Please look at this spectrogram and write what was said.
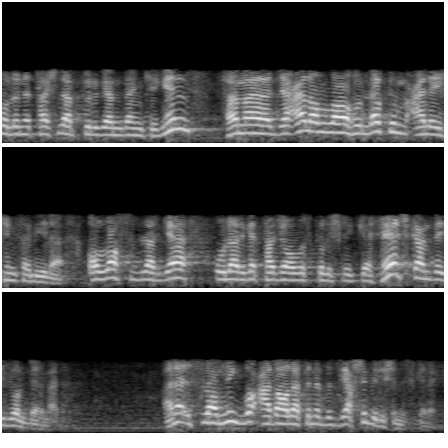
qo'lini tashlab turgandan keyin olloh sizlarga ularga tajovuz qilishlikka hech qanday yo'l bermadi. Ana islomning bu adolatini biz yaxshi bilishimiz kerak.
